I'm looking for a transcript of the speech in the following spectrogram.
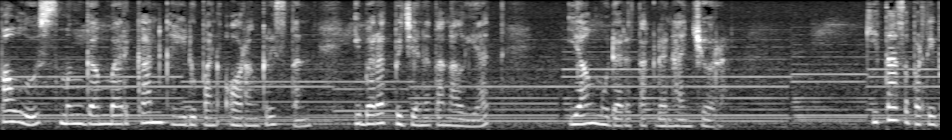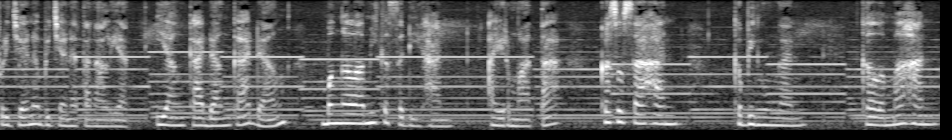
Paulus menggambarkan kehidupan orang Kristen ibarat bejana tanah liat yang mudah retak dan hancur. Kita seperti bejana-bejana tanah liat yang kadang-kadang mengalami kesedihan, air mata, kesusahan, kebingungan, kelemahan,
